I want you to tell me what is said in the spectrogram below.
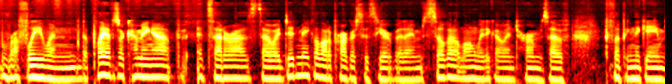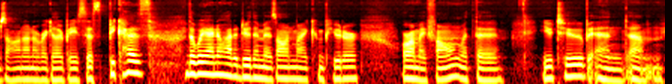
roughly when the playoffs are coming up, etc. So I did make a lot of progress this year, but I'm still got a long way to go in terms of flipping the games on on a regular basis because the way I know how to do them is on my computer or on my phone with the YouTube and um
